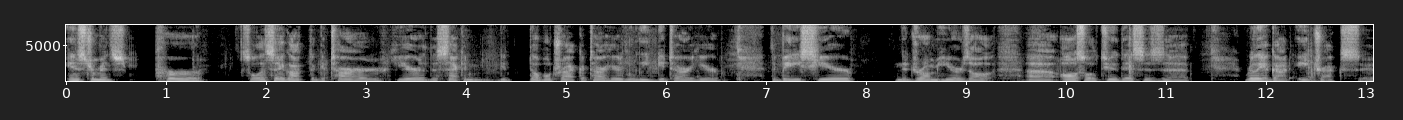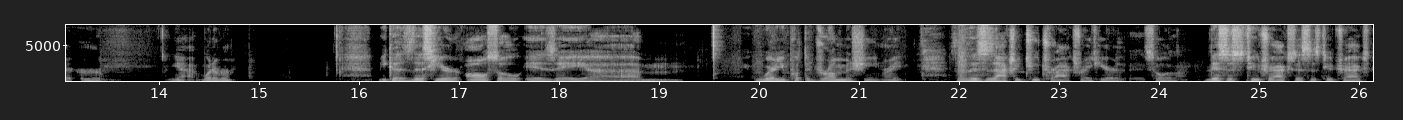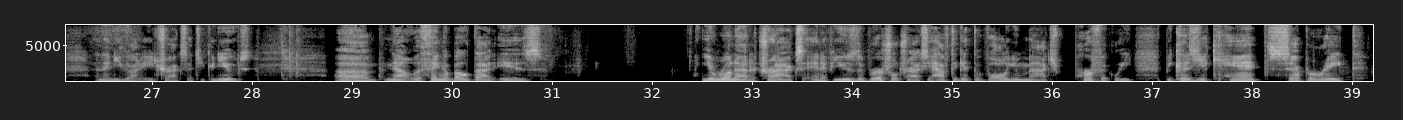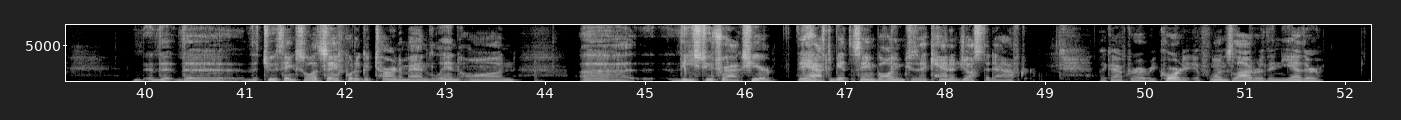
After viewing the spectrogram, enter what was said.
instruments per so let's say I got the guitar here, the second double track guitar here, the lead guitar here, the bass here, the drum here is all. Uh, also, too, this is uh, really I got eight tracks uh, or yeah, whatever. Because this here also is a um, where you put the drum machine, right? So this is actually two tracks right here. So this is two tracks, this is two tracks, and then you got eight tracks that you can use. Uh, now the thing about that is you run out of tracks and if you use the virtual tracks you have to get the volume match perfectly because you can't separate the the the two things. So let's say i put a guitar and a mandolin on uh, these two tracks here. They have to be at the same volume because i can't adjust it after like after i record it. If one's louder than the other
